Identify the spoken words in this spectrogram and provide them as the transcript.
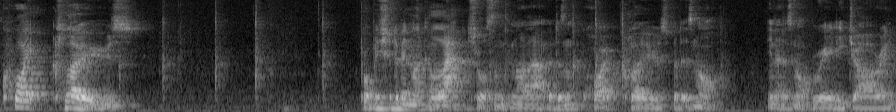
quite close. Probably should have been like a latch or something like that, it doesn't quite close, but it's not, you know, it's not really jarring.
